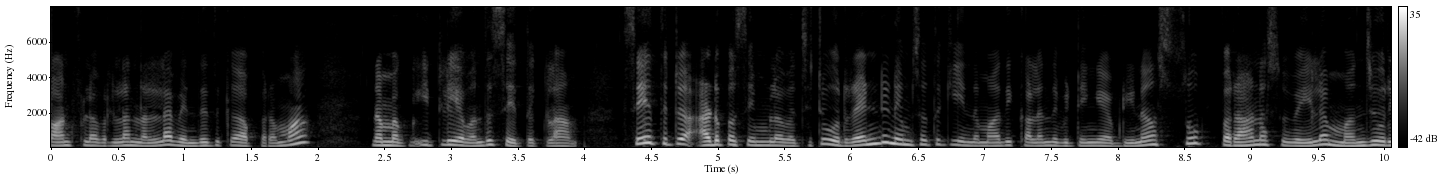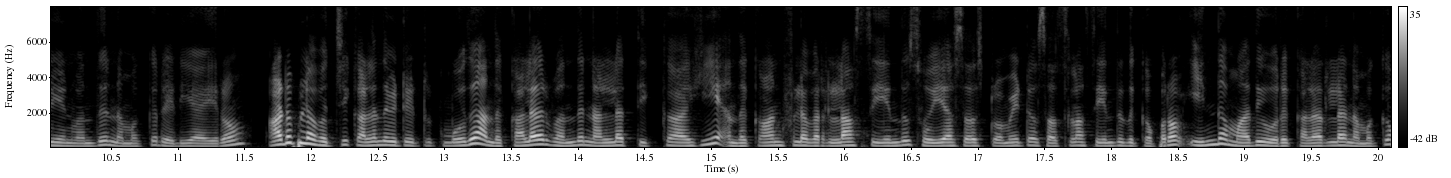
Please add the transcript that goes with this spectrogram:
கார்ன்ஃப்ளவர்லாம் நல்லா வெந்ததுக்கு அப்புறமா நம்ம இட்லியை வந்து சேர்த்துக்கலாம். சேர்த்துட்டு அடுப்பை சிம்மில் வச்சுட்டு ஒரு ரெண்டு நிமிஷத்துக்கு இந்த மாதிரி கலந்து விட்டீங்க அப்படின்னா சூப்பரான சுவையில் மஞ்சூரியன் வந்து நமக்கு ரெடி ஆயிரும். அடுப்பில் வச்சு கலந்து விட்டுட்டு இருக்கும்போது அந்த கலர் வந்து நல்லா திக்காகி அந்த கார்ன்ஃப்ளவர்லாம் சேர்ந்து சோயா சாஸ் டொமேட்டோ சாஸ்லாம் சேர்ந்ததுக்கப்புறம் இந்த மாதிரி ஒரு கலரில் நமக்கு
